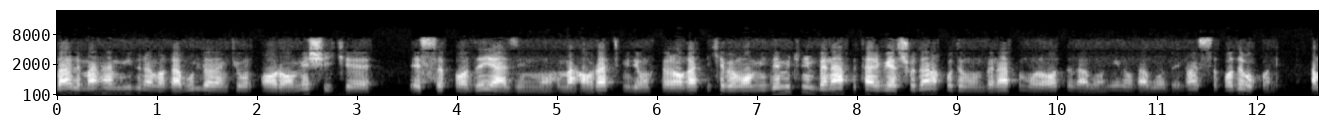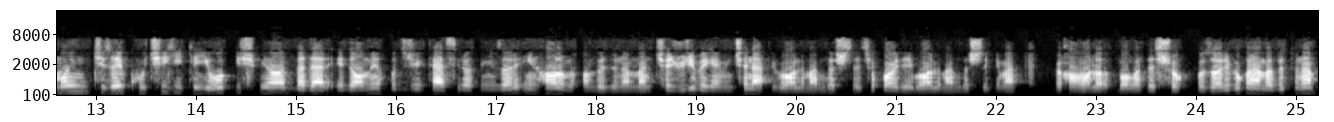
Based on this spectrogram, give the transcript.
بله من هم می‌دونم و قبول دارم که اون آرامشی که استفاده از این مهارت میده اون فراغتی که به ما میده می‌تونیم به نفع تربیت شدن خودمون به نفع مراعات قوانین و قواعد اینها استفاده بکنیم. اما این چیزای کوچیکی که یهو پیش میاد و در ادامه خودش یک تاثیراتی می‌ذاره اینها رو می‌خوام بدونم. من چجوری بگم این چه نفعی به حال من داشته چه فایده به حال من داشته که من بخوام حالا بابت شکر گذاری بکنم و بتونم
